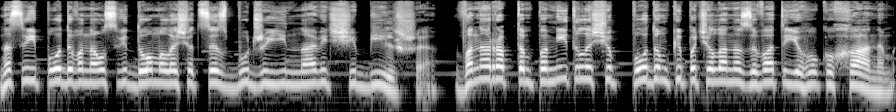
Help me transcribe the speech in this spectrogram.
На свій подив вона усвідомила, що це збуджує її навіть ще більше. Вона раптом помітила, що подумки почала називати його коханим,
